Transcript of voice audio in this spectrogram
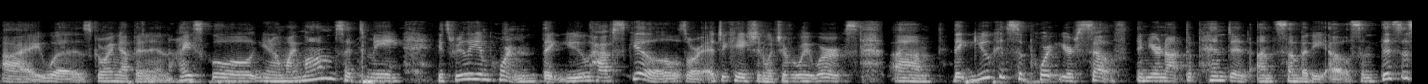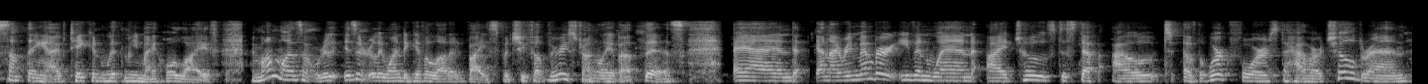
i was growing up in high school you know my mom said to me it's really important that you have skills or education, whichever way works, um, that you can support yourself and you're not dependent on somebody else. And this is something I've taken with me my whole life. My mom wasn't really isn't really one to give a lot of advice, but she felt very strongly about this. And and I remember even when I chose to step out of the workforce to have our children,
